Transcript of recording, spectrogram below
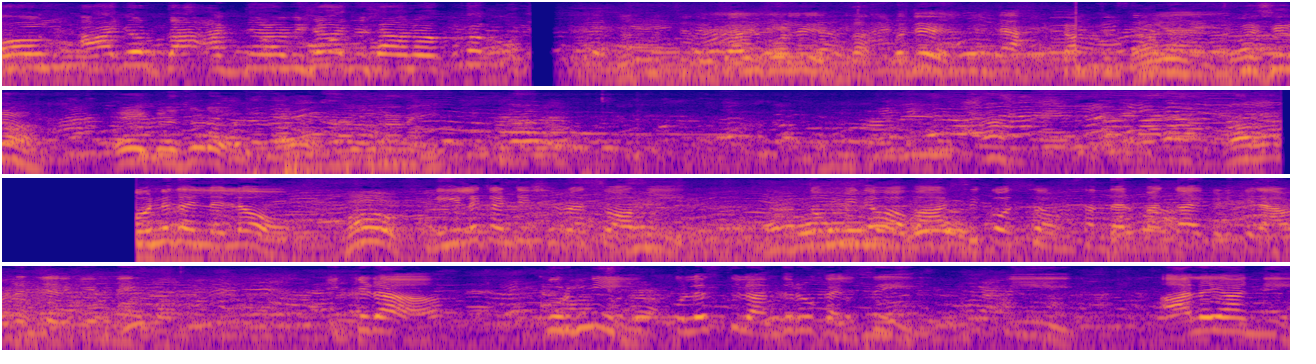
ఓం ఆయుర్ద అగ్ని విషాజుషాన ఇక్కడ చూడు కోనగల్లలో నీలకంఠేశ్వర స్వామి తొమ్మిదవ వార్షికోత్సవం సందర్భంగా ఇక్కడికి రావడం జరిగింది. ఇక్కడ కుర్ని కులస్తులందరూ కలిసి ఈ ఆలయాన్ని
